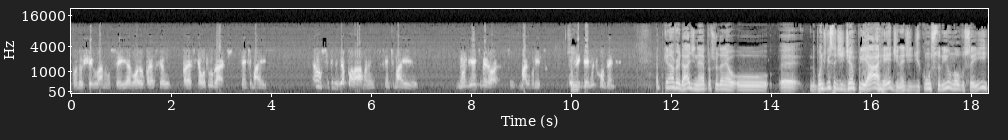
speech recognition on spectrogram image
quando eu chego lá no CI agora, eu parece que, eu, parece que é outro lugar. Se sente mais. Eu não sei que dizer a palavra, mas a gente se sente mais. um ambiente melhor, assim, mais bonito. Sim. Eu fiquei muito contente. É porque, na verdade, né, professor Daniel, o, é, do ponto de vista de, de ampliar a rede, né, de, de construir um novo CI,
